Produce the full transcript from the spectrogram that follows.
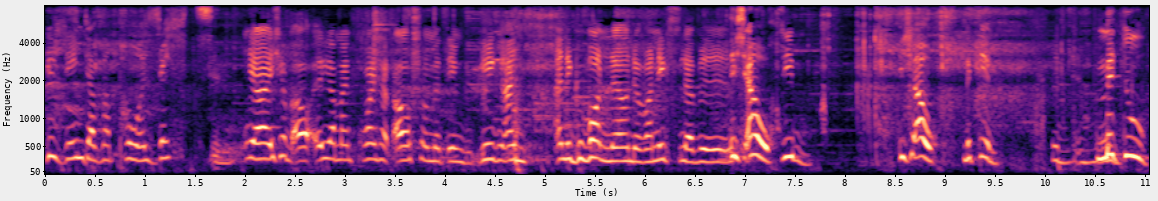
gesehen, der war Power 16. Ja, ich habe auch, ja, mein Freund hat auch schon mit dem gegen einen, eine gewonnen, ne? Und der war nächstes Level Ich auch. 7. Ich auch. Mit dem. Mit, Mit Duke.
